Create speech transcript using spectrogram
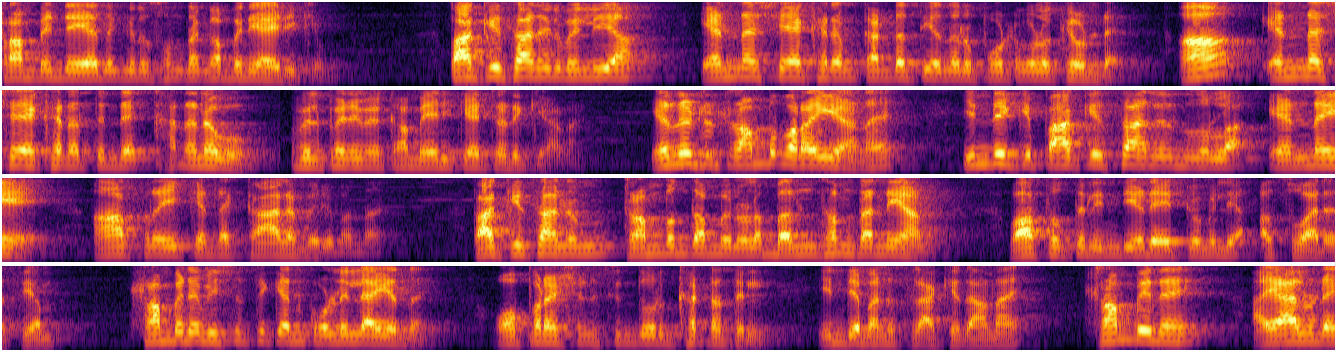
ട്രംപിന്റെ ഏതെങ്കിലും സ്വന്തം കമ്പനി ആയിരിക്കും. പാകിസ്ഥാനിൽ വലിയ എണ്ണ ശേഖരം കണ്ടെത്തിയെന്ന റിപ്പോർട്ടുകളൊക്കെ ഉണ്ട്. ആ എണ്ണ ശേഖരത്തിന്റെ ഖനനവും വിൽപ്പനയുമൊക്കെ അമേരിക്ക ഏറ്റെടുക്കുകയാണ്. എന്നിട്ട് ട്രംപ് പറയുകയാണ് ഇന്ത്യയ്ക്ക് പാകിസ്ഥാനിൽ നിന്നുള്ള എണ്ണയെ ആശ്രയിക്കേണ്ട കാലം വരുമെന്ന്. പാകിസ്ഥാനും ട്രംപും തമ്മിലുള്ള ബന്ധം തന്നെയാണ്. വാസ്തവത്തിൽ ഇന്ത്യയുടെ ഏറ്റവും വലിയ അസ്വാരസ്യം. ട്രംപിനെ വിശ്വസിക്കാൻ കൊള്ളില്ല എന്ന് ഓപ്പറേഷൻ സിന്ദൂർ ഘട്ടത്തിൽ ഇന്ത്യ മനസ്സിലാക്കിയതാണ്. ട്രംപിന് അയാളുടെ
